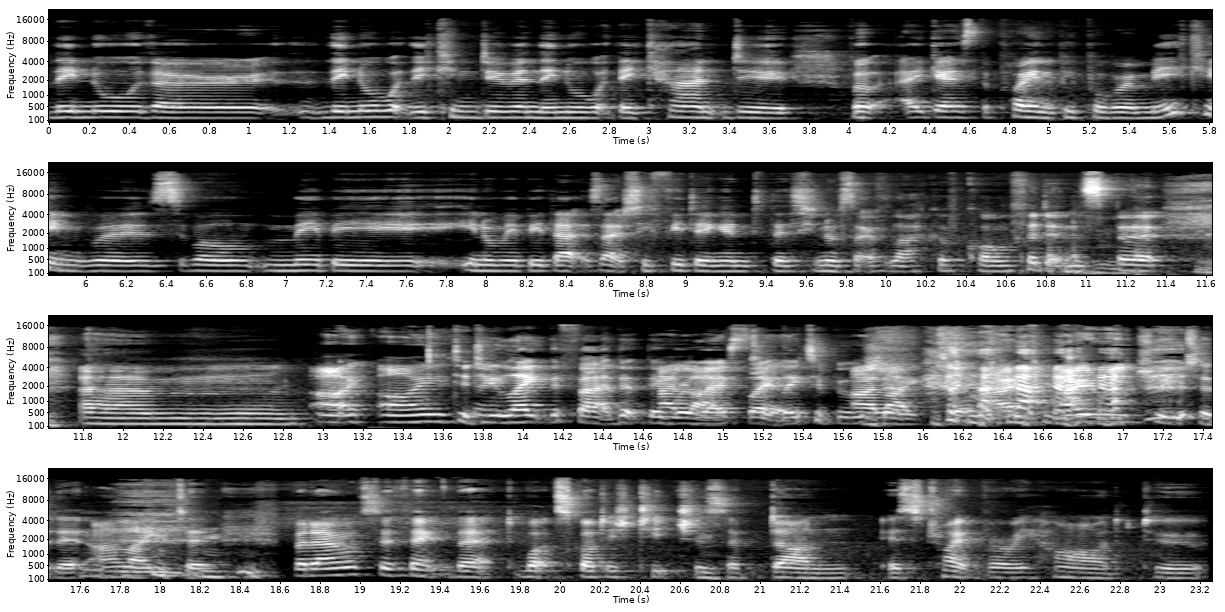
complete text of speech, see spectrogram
they know their they know what they can do and they know what they can't do. But I guess the point that people were making was, well, maybe you know maybe that is actually feeding into this you know sort of lack of confidence. Mm-hmm. But um, I, I did think- you like the fact that they I were less likely it. to build? I liked it. I, I retweeted it. I liked it. But I also think that what Scottish teachers have done is tried very hard to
